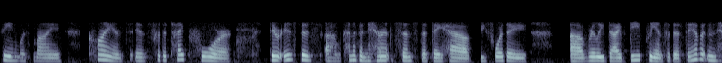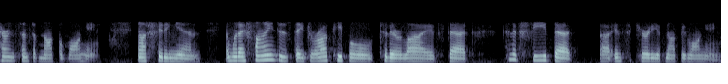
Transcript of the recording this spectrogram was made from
seen with my clients is for the type four, there is this um, kind of inherent sense that they have before they uh, really dive deeply into this. They have an inherent sense of not belonging, not fitting in. And what I find is they draw people to their lives that kind of feed that uh, insecurity of not belonging.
